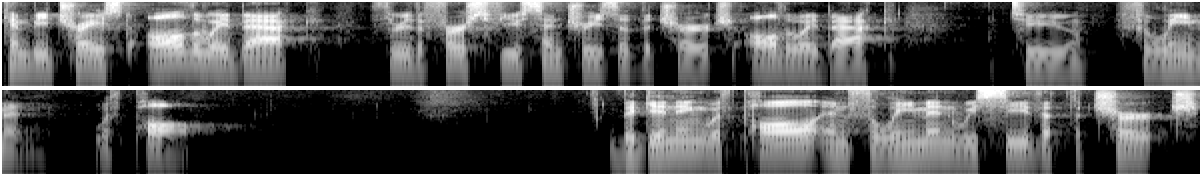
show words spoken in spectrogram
can be traced all the way back through the first few centuries of the church, all the way back to Philemon with Paul. Beginning with Paul and Philemon, we see that the church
